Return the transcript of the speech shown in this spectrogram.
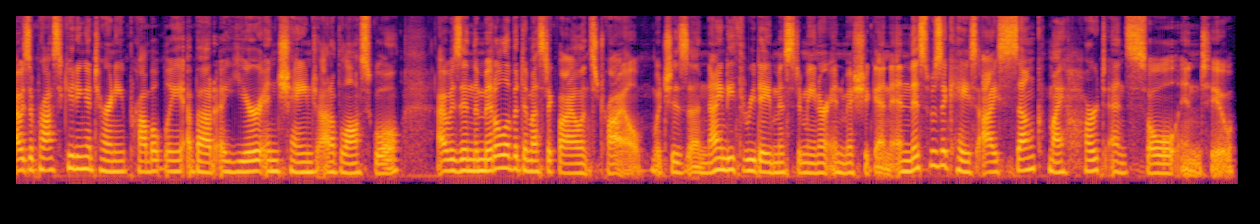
I was a prosecuting attorney probably about a year and change out of law school. I was in the middle of a domestic violence trial, which is a 93 day misdemeanor in Michigan, and this was a case I sunk my heart and soul into.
